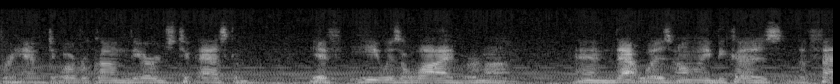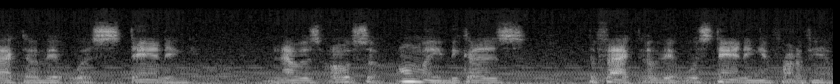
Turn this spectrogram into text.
for him to overcome the urge to ask him if he was alive or not, and that was only because the fact of it was standing, and that was also only because the fact of it was standing in front of him.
